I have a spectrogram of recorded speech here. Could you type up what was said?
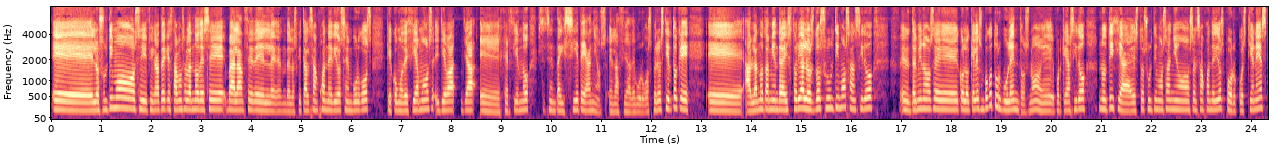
Eh, los últimos, y fíjate que estamos hablando de ese balance del, Hospital San Juan de Dios en Burgos, que como decíamos lleva ya eh, ejerciendo 67 años en la ciudad de Burgos. Pero es cierto que, eh, hablando también de la historia, los dos últimos han sido en términos eh, coloquiales, un poco turbulentos, ¿no? Eh, porque ha sido noticia estos últimos años el San Juan de Dios por cuestiones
